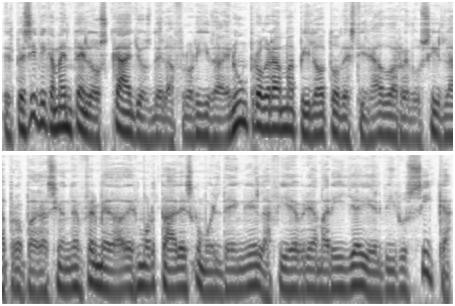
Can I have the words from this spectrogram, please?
específicamente en los Cayos de la Florida, en un programa piloto destinado a reducir la propagación de enfermedades mortales como el dengue, la fiebre amarilla y el virus Zika,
